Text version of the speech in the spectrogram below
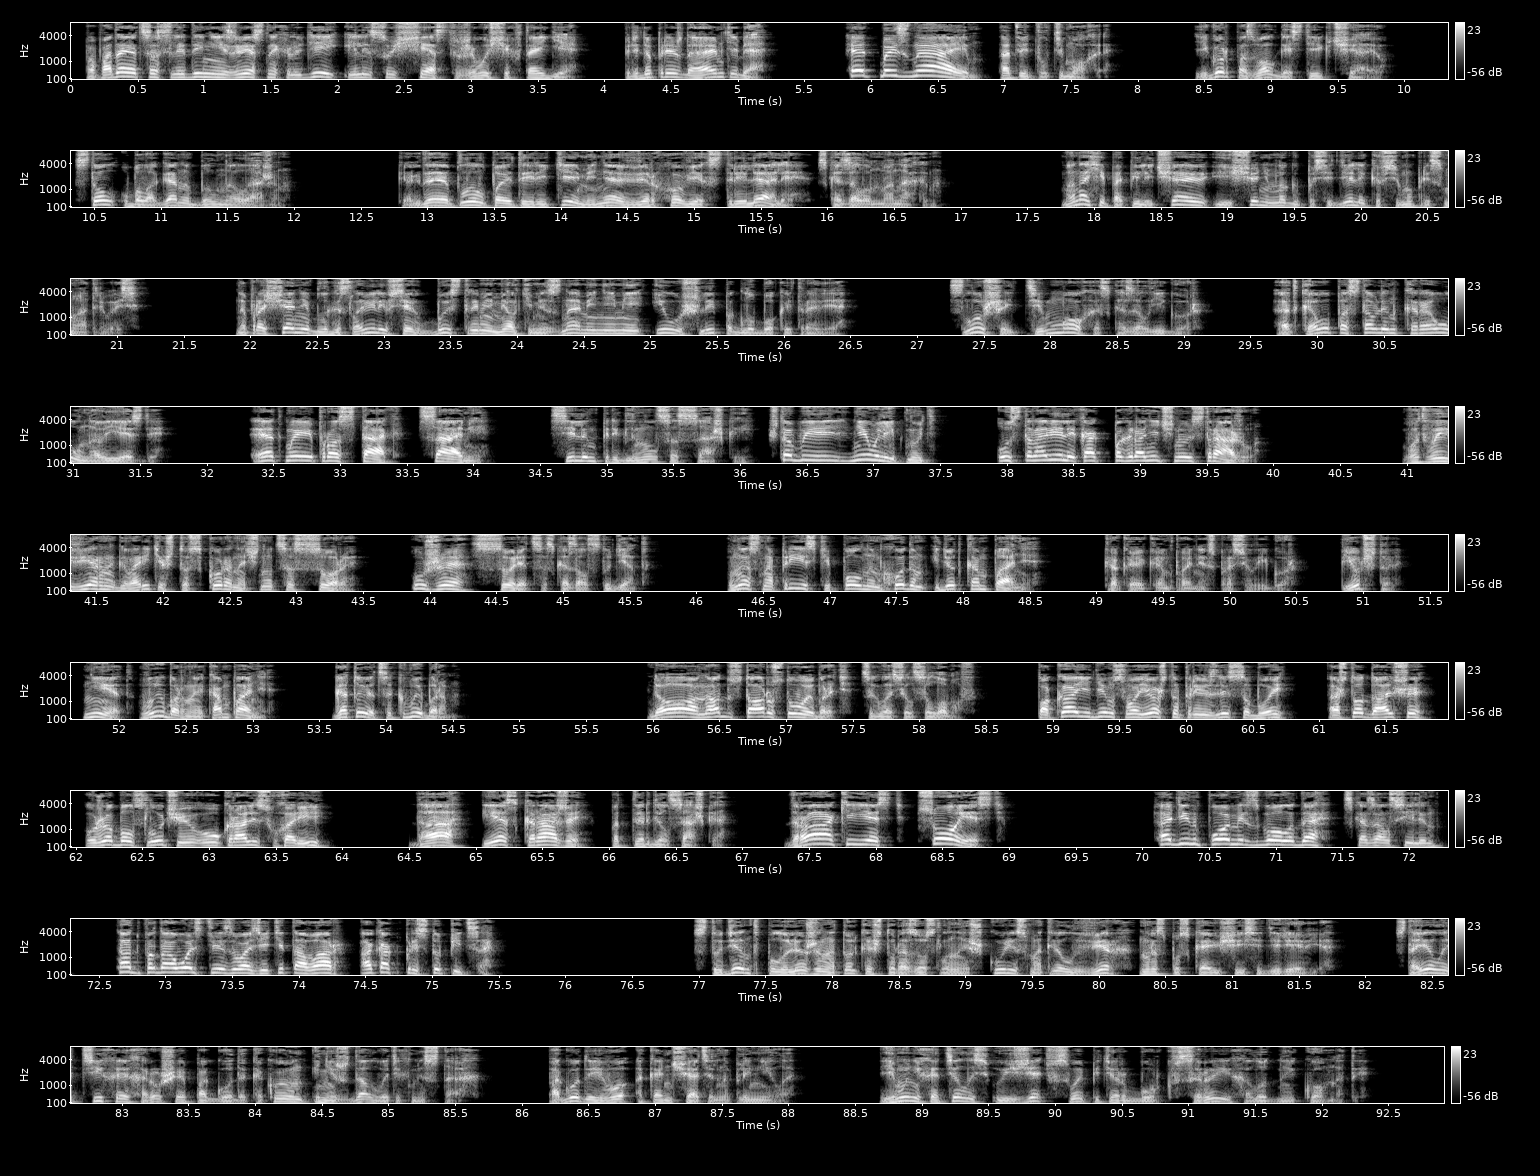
«Попадаются следы неизвестных людей или существ, живущих в тайге. Предупреждаем тебя». «Это мы знаем», — ответил Тимоха. Егор позвал гостей к чаю. Стол у балагана был налажен. «Когда я плыл по этой реке, меня в верховьях стреляли», — сказал он монахам. Монахи попили чаю и еще немного посидели, ко всему присматриваясь. На прощание благословили всех быстрыми мелкими знамениями и ушли по глубокой траве. «Слушай, Тимоха», — сказал Егор, — «от кого поставлен караул на въезде?» «Это мы просто так, сами». Силен переглянулся с Сашкой. «Чтобы не влипнуть. Установили как пограничную стражу». «Вот вы верно говорите, что скоро начнутся ссоры». «Уже ссорятся», — сказал студент. У нас на прииске полным ходом идет кампания. Какая кампания? спросил Егор. Пьют, что ли? Нет, выборная кампания. Готовятся к выборам. Да, надо старосту выбрать, согласился Ломов. Пока едим свое, что привезли с собой. А что дальше? Уже был случай, украли сухари. Да, есть кражи, подтвердил Сашка. Драки есть, все есть. Один помер с голода, сказал Силин. Надо продовольствие завозить и товар, а как приступиться? Студент, полулежа на только что разосланной шкуре, смотрел вверх на распускающиеся деревья. Стояла тихая, хорошая погода, какой он и не ждал в этих местах. Погода его окончательно пленила. Ему не хотелось уезжать в свой Петербург, в сырые холодные комнаты.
